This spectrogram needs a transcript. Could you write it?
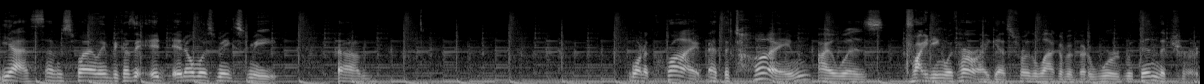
Yes, I'm smiling because it, it, it almost makes me um, want to cry. At the time, I was fighting with her, I guess, for the lack of a better word, within the church.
